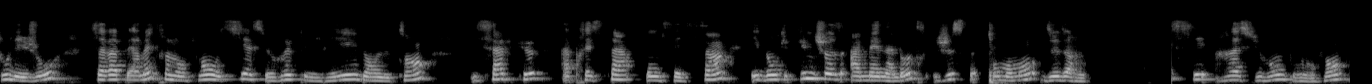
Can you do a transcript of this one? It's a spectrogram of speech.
tous les jours, ça va permettre à l'enfant aussi à se repérer dans le temps. Ils savent que après ça, on fait ça, et donc qu'une chose amène à l'autre juste au moment de dormir. C'est rassurant pour l'enfant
